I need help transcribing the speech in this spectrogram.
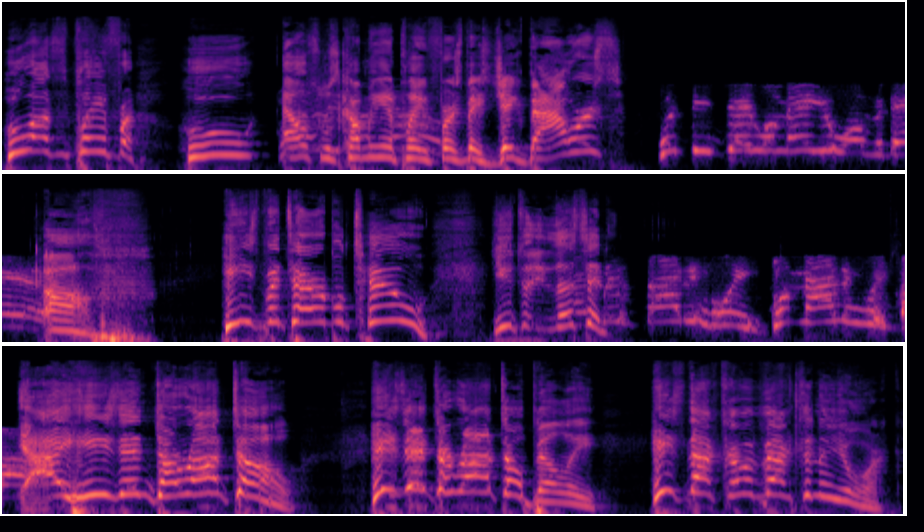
Who else is playing for? Who else was coming in and playing first base? Jake Bauers? Put DJ LeMahieu over there. Oh, he's been terrible too. You th- listen. Mattingly? Put Mattingly back. Yeah, he's in Toronto. He's in Toronto, Billy. He's not coming back to New York.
